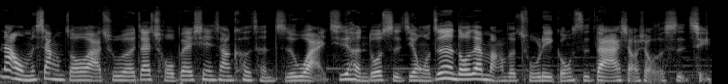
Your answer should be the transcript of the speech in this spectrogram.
那我们上周啊，除了在筹备线上课程之外，其实很多时间我真的都在忙着处理公司大大小小的事情。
